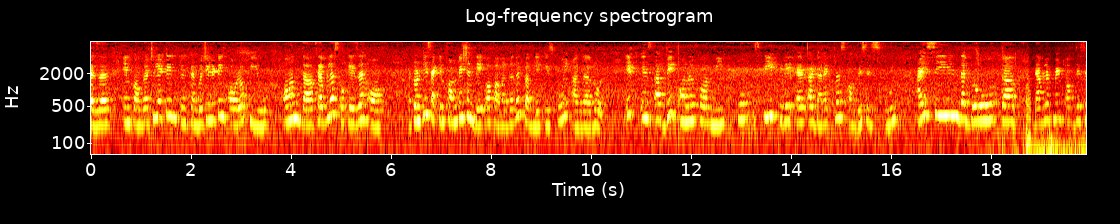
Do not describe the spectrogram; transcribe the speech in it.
Pleasure in congratulating, uh, congratulating all of you on the fabulous occasion of 22nd Foundation Day of our Gagan Public School, Agra Road. It is a big honor for me to speak today as a directress of this school. I see the growth, the development of this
